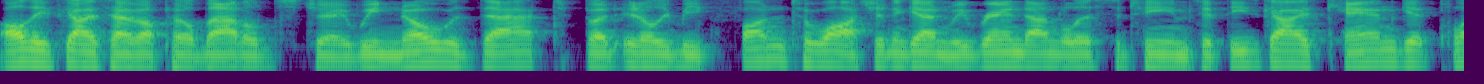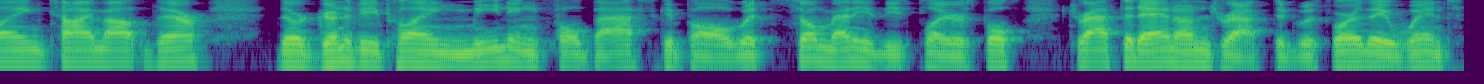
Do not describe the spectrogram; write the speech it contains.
All these guys have uphill battles, Jay. We know that, but it'll be fun to watch. And again, we ran down the list of teams. If these guys can get playing time out there, they're going to be playing meaningful basketball with so many of these players, both drafted and undrafted, with where they went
